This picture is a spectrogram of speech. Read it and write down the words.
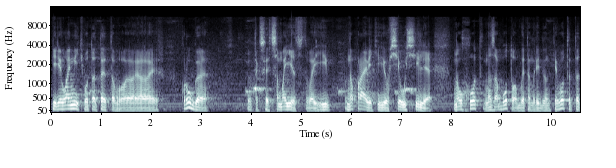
переломить вот от этого э, круга, так сказать, самоедства и направить ее все усилия на уход, на заботу об этом ребенке. Вот это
